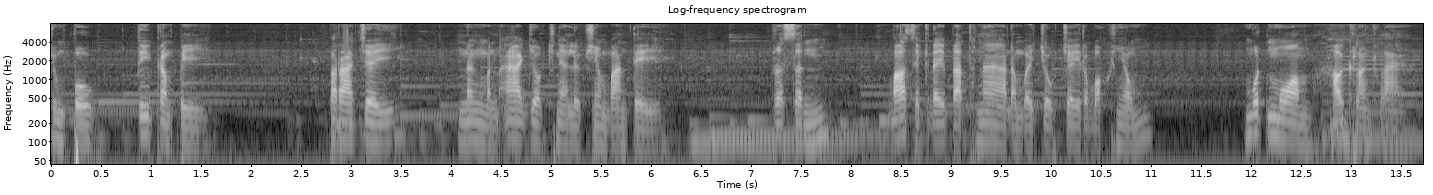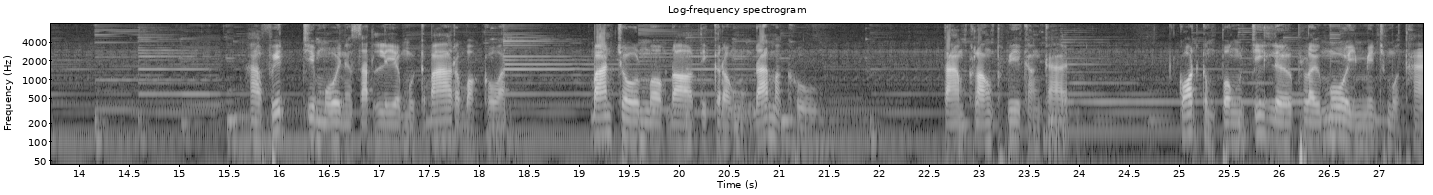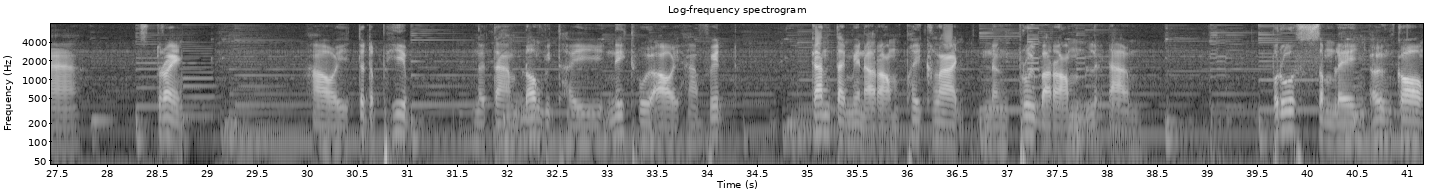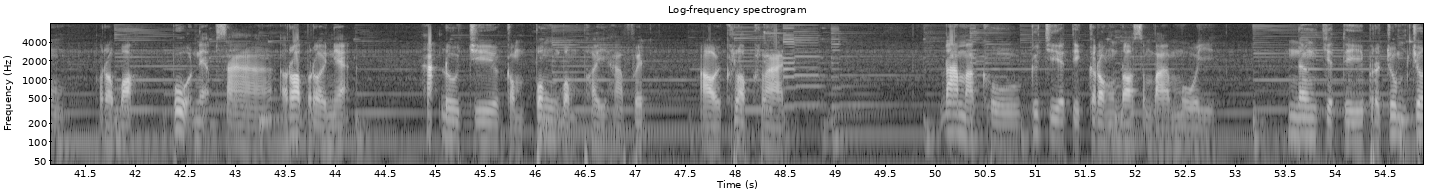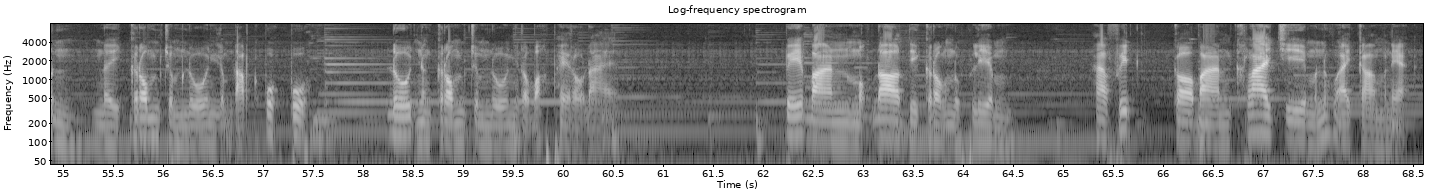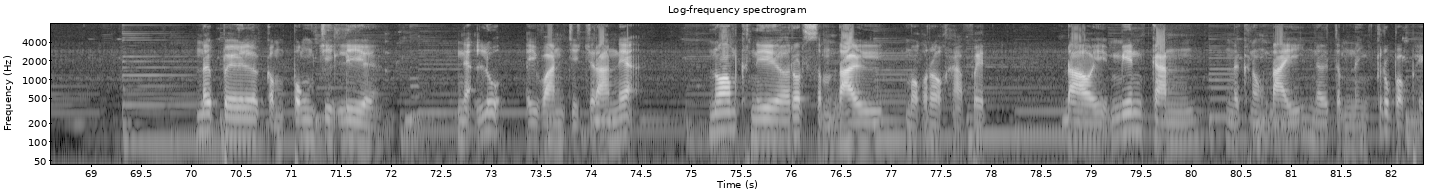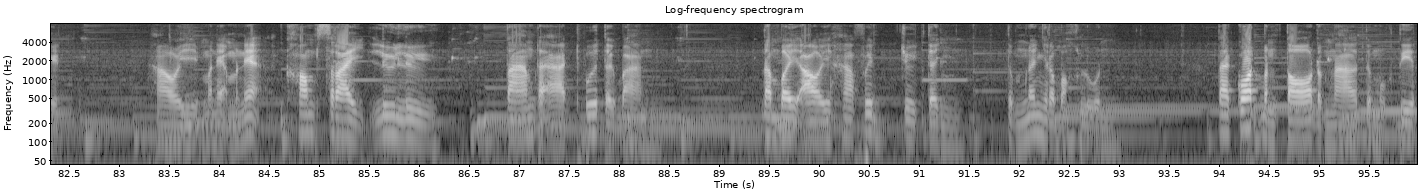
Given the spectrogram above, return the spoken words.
ជំពូកទី7បរាជ័យនឹងមិនអាចយកឈ្នះលើខ្ញុំបានទេ ប្រសិនបើសេចក្តីប្រាថ្នាដើម្បីជោគជ័យរបស់ខ្ញុំ មុតមមហើយខ្លាំងក្លា ហាហ្វីតជាមួយនឹងសត្វលាមួយក្បាលរបស់គាត់បានចូលមកដល់ទីក្រុងដាម៉ាខូតាមខ្លងទ្វារខាងកើតគាត់កំពុងជិះលើផ្លូវមួយមានឈ្មោះថា Strength ហើយទស្សនភាព នៅតាមដងវិថីនេះធ្វើឲ្យ Hafid កាន់តែមានអារម្មណ៍ភ័យខ្លាច និងព្រួយបារម្ភលើសដើមព្រោះសំឡេងអើងកងរបស់ពួកអ្នកផ្សាររាប់រយនាក់ហាក់ដូចជាកំពុងបំភ័យ Hafid ឲ្យខ្លោបខ្លាចដាម៉ាខូគឺជាទីក្រុងដ៏សម្បើមមួយ និងជាទីប្រជុំជននៃក្រុមជំនួញលំដាប់ខ្ពស់ខ្ពស់ ដូចនឹងក្រុមជំនួញរបស់ផេរ៉ូដែរពេលបានមកដល់ទីក្រុងនោះភ្លាម ហាហ្វីតក៏បានคล้ายជាមនុស្សឯកោម្នាក់នៅពេលកំពុងជិះលា អ្នកលក់អីវ៉ាន់ជាច្រើនអ្នកនាំគ្នារត់សម្ដៅមករកហាហ្វីតដោយមានកាន់នៅក្នុងដៃនៅតំណែងគ្រប់ប្រភេទហើយម្នាក់ម្នាក់ខំស្រែកលឺលឺ តាមតែអាចធ្វើទៅបាន ដើម្បីឲ្យ Hafid ជួយទិញទំនិញរបស់ខ្លួន តែគាត់បន្តដំណើរទៅមុខទៀត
